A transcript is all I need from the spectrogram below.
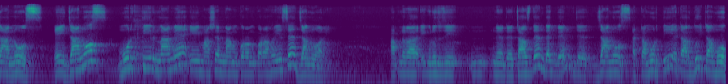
জানুস। এই জানুস মূর্তির নামে এই মাসের নামকরণ করা হয়েছে জানুয়ারি। আপনারা এগুলো যদি নেটে চার্জ দেন, দেখবেন যে জানুস একটা মূর্তি, এটার দুইটা মুখ।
